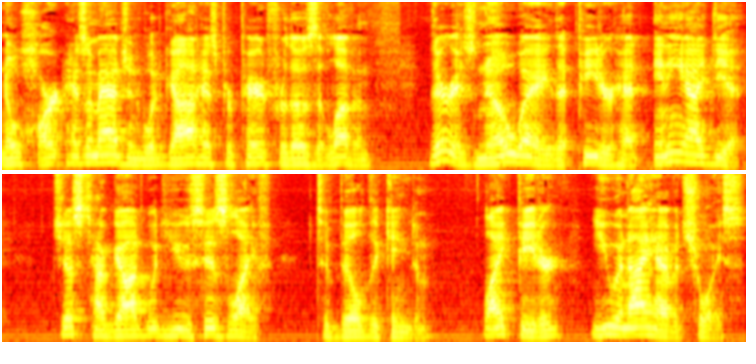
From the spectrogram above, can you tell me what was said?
no heart has imagined what God has prepared for those that love him, there is no way that Peter had any idea just how God would use his life to build the kingdom. Like Peter, you and I have a choice.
